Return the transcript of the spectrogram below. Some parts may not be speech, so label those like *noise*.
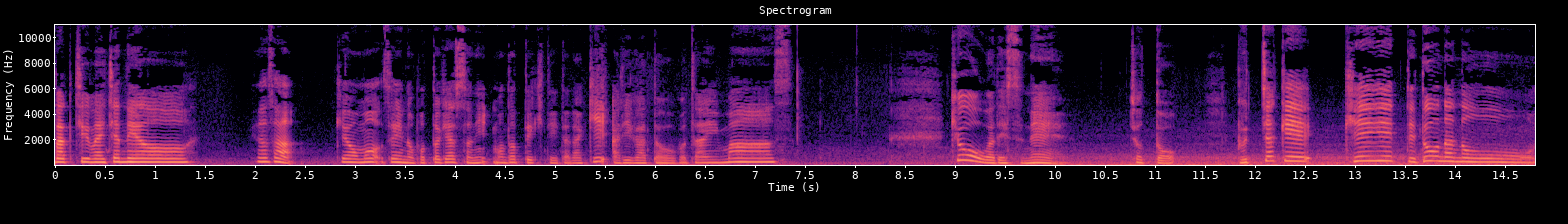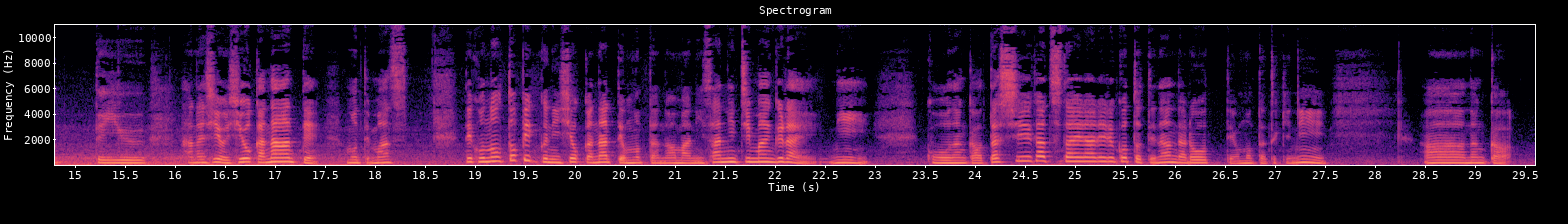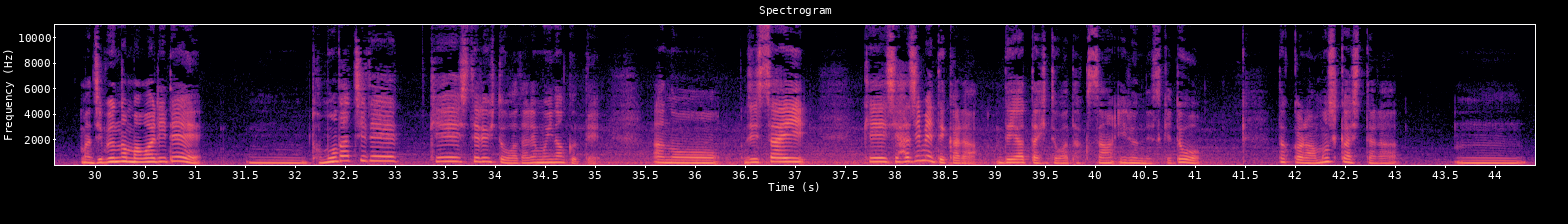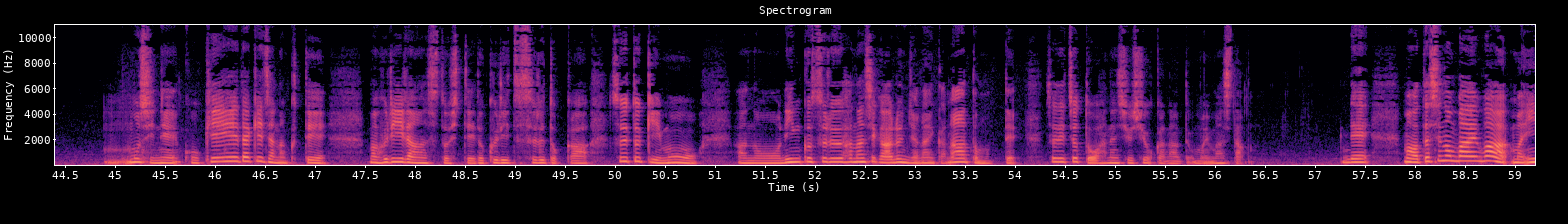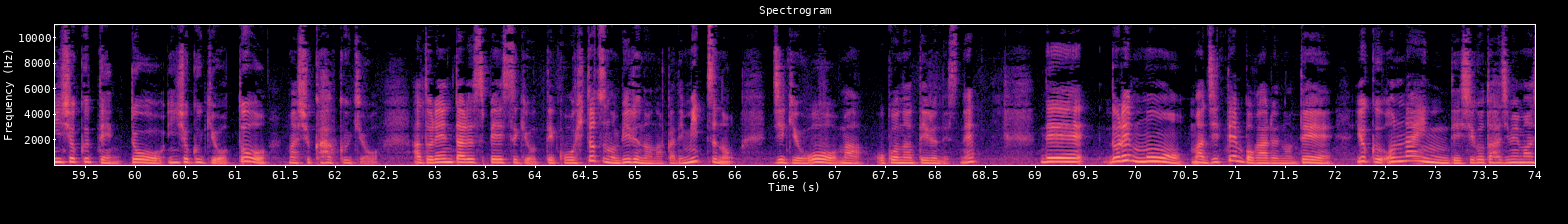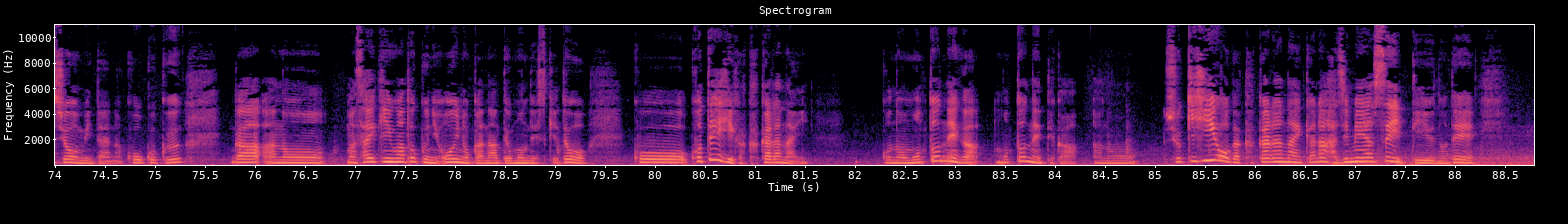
Back to my channel! 皆さん、今日もセイのポッドキャストに戻ってきていただきありがとうございます。今日はですね、ちょっとぶっちゃけ経営ってどうなのっていう話をしようかなって思ってます。でこのトピックにしようかなって思ったのは、まあ、23日前ぐらいにこうなんか私が伝えられることってなんだろうって思った時にあーなんか、まあ、自分の周りでうん友達で経営してる人は誰もいなくてあの実際経営し始めてから出会った人はたくさんいるんですけどだからもしかしたらうんもしねこう経営だけじゃなくて、まあ、フリーランスとして独立するとかそういう時もあのリンクする話があるんじゃないかなと思ってそれでちょっとお話をしようかなと思いました。で、まあ、私の場合は、まあ、飲食店と飲食業と、まあ、宿泊業あとレンタルスペース業ってこう一つのビルの中で3つの事業を、まあ、行っているんですね。でどれも、まあ、実店舗があるのでよくオンラインで仕事始めましょうみたいな広告があの、まあ、最近は特に多いのかなって思うんですけどこう固定費がかからないこの元値が元値っていうかあの初期費用がかからないから始めやすいっていうので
